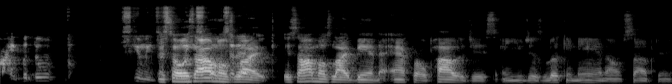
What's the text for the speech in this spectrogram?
Right, but the excuse me. And so it's almost like it's almost like being an anthropologist and you just looking in on something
